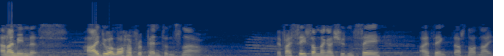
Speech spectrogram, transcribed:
and I mean this, I do a lot of repentance now. If I say something I shouldn't say, I think that's not nice.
